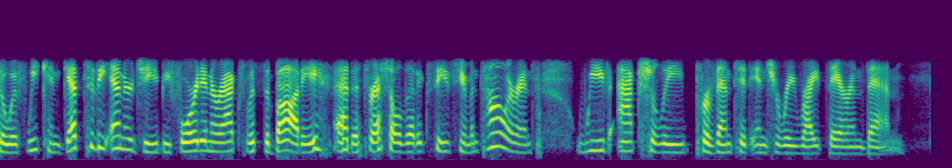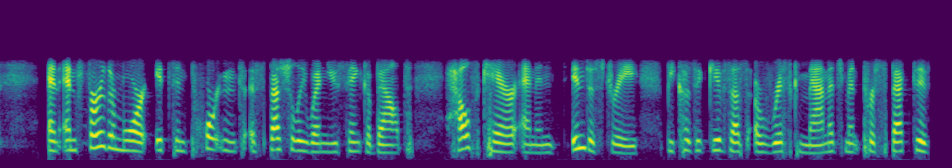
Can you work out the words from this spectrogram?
So if we can get to the energy before it interacts with the body at a threshold that exceeds human tolerance, we've actually prevented injury right there and then. And, and furthermore, it's important, especially when you think about healthcare and in industry, because it gives us a risk management perspective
